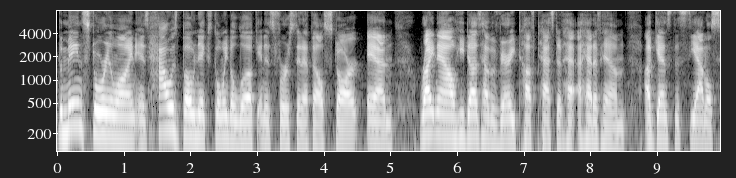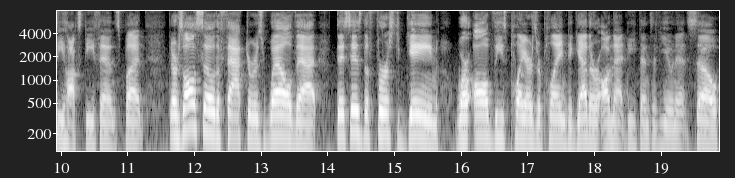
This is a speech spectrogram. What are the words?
the main storyline is how is Bo Nix going to look in his first NFL start, and right now he does have a very tough test of ahead of him against the Seattle Seahawks defense, but there's also the factor as well that this is the first game where all of these players are playing together on that defensive unit, so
